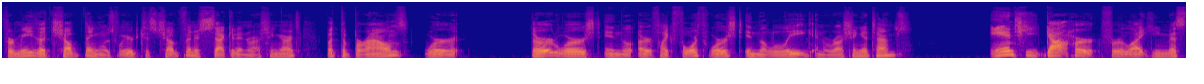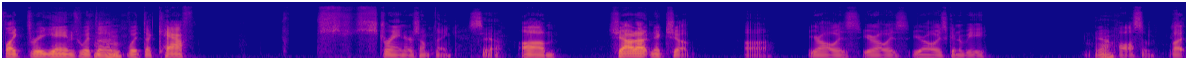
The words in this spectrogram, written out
for me the Chubb thing was weird because Chubb finished second in rushing yards, but the Browns were third worst in the or like fourth worst in the league in rushing attempts, and he got hurt for like he missed like three games with a Mhm. with a calf strain or something. So, yeah. Um, shout out Nick Chubb. Uh, you're always you're always you're always gonna be Yeah. awesome, but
